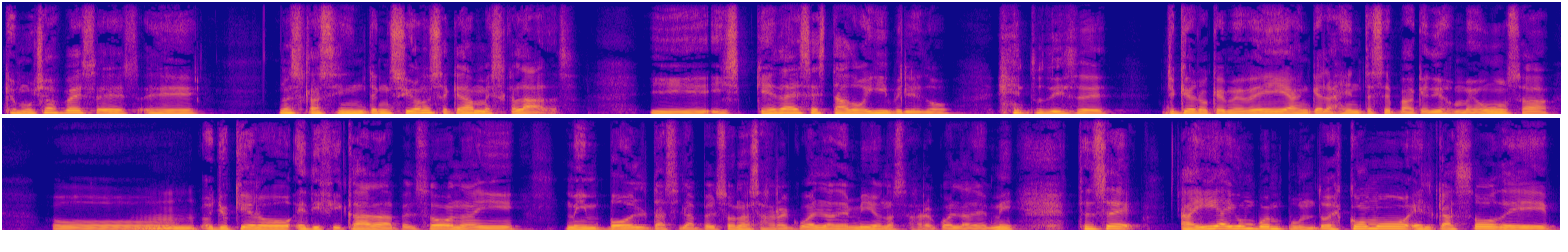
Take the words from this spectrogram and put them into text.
que muchas veces eh, nuestras intenciones se quedan mezcladas y, y queda ese estado híbrido y tú dices, yo quiero que me vean, que la gente sepa que Dios me usa o, Mm. o yo quiero edificar a la persona y me importa si la persona se recuerda de mí o no se recuerda de mí. Entonces, ahí hay un buen punto. Es como el caso de,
